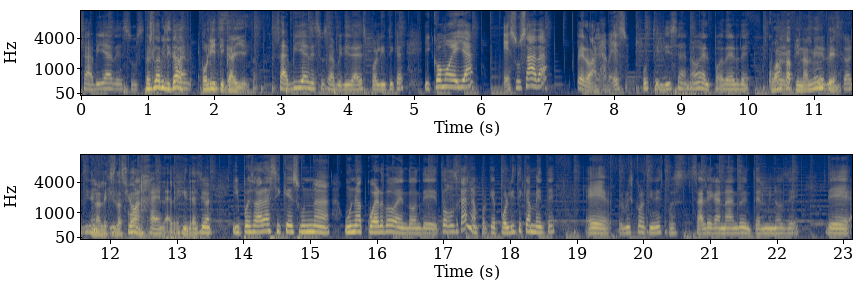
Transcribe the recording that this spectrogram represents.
sabía de sus Pero es la habilidad política ahí. sabía de sus habilidades políticas y cómo ella es usada, pero a la vez utiliza ¿no? el poder de... Cuaja de- finalmente de en la legislación. Cuaja en la legislación. Y pues ahora sí que es una, un acuerdo en donde todos ganan, porque políticamente eh, Luis Cortines pues sale ganando en términos de, de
